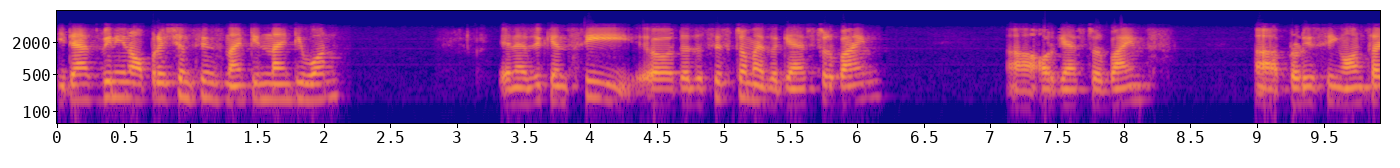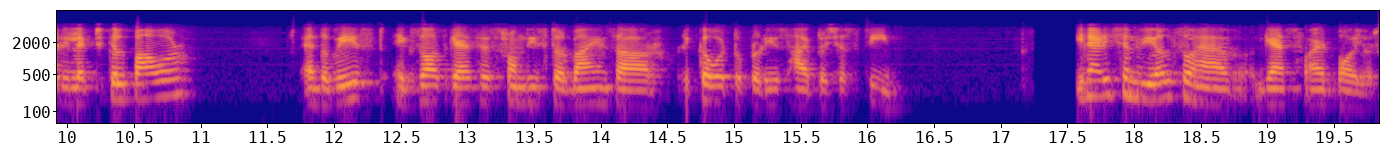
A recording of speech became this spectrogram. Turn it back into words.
It has been in operation since 1991. And as you can see, uh, that the system has a gas turbine uh, or gas turbines uh, producing on-site electrical power and the waste exhaust gases from these turbines are recovered to produce high pressure steam. In addition, we also have gas-fired boilers.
